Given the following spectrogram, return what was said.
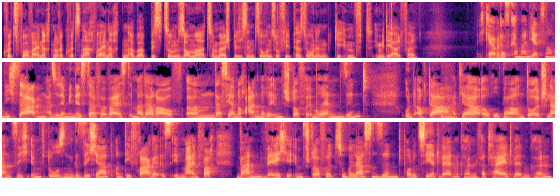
kurz vor Weihnachten oder kurz nach Weihnachten, aber bis zum Sommer zum Beispiel sind so und so viele Personen geimpft im Idealfall? Ich glaube, das kann man jetzt noch nicht sagen. Also der Minister verweist immer darauf, ähm, dass ja noch andere Impfstoffe im Rennen sind. Und auch da mhm. hat ja Europa und Deutschland sich Impfdosen gesichert. Und die Frage ist eben einfach, wann welche Impfstoffe zugelassen sind, produziert werden können, verteilt werden können.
